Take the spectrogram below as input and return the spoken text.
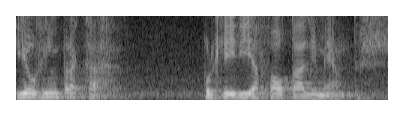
E eu vim para cá porque iria faltar alimentos.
